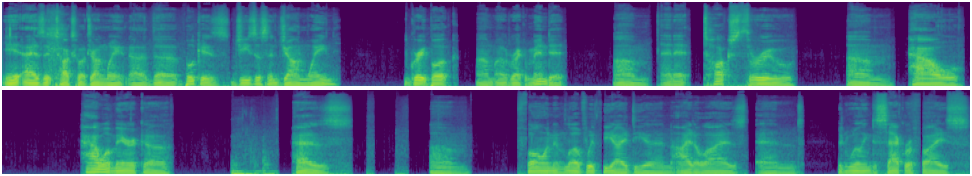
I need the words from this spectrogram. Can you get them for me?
it, as it talks about John Wayne, uh, the book is Jesus and John Wayne. Great book. Um, I would recommend it. Um, and it talks through um, how how America has um, fallen in love with the idea and idolized and been willing to sacrifice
